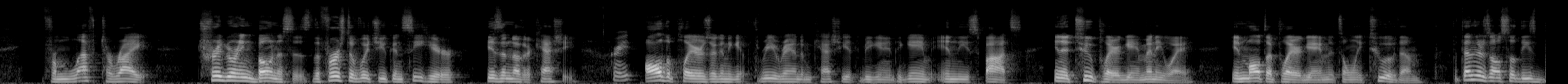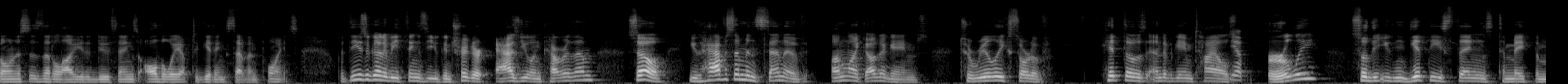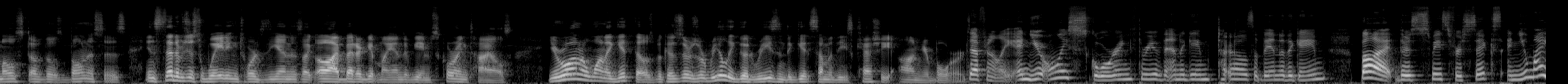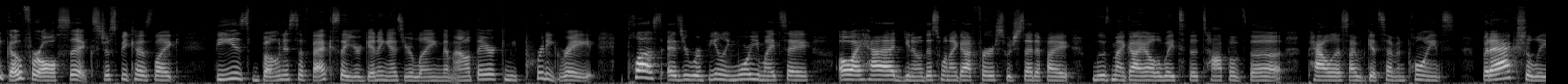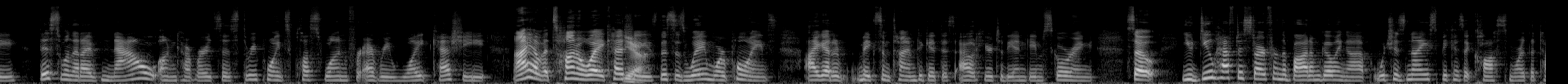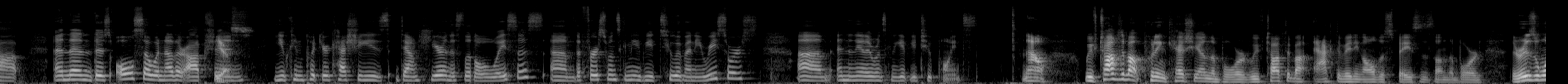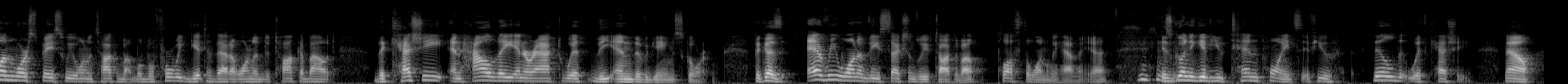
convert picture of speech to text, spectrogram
from left to right, triggering bonuses. The first of which you can see here is another Keshi Great. all the players are going to get three random Keshi at the beginning of the game in these spots in a two player game anyway. In multiplayer game, it's only two of them. But then there's also these bonuses that allow you to do things all the way up to getting seven points. But these are going to be things that you can trigger as you uncover them. So you have some incentive, unlike other games, to really sort of hit those end of game tiles Yep. early so that you can get these things to make the most of those bonuses instead of just waiting towards the end. It's like, oh, I better get my end of game scoring tiles. You're going to want to get those because there's a really good reason to get some of these Keshi on your board. Definitely. And you're only scoring three of the end of game tiles at the end of the game, but there's space for six, and you might go for all six just because, like, these bonus effects that you're getting as you're laying them out there can be pretty great. Plus, as you're revealing more, you might say, Oh, I had, you know, this one I got first, which said if I move my guy all the way to the top of the palace, I would get seven points. But actually, this one that I've now uncovered says three points plus one for every white Keshi. And I have a ton of white Keshis. Yeah. This is way more points. I got to make some time to get this out here to the end game scoring. So you do have to start from the bottom going up, which is nice because it costs more at the top. And then there's also another option. Yes. You can put your Keshis down here in this little oasis. Um, the first one's going to give you two of any resource, um, and then the other one's going to give you two points. Now, we've talked about putting Keshi on the board. We've talked about activating all the spaces on the board. There is one more space we want to talk about, but before we get to that, I wanted to talk about the Keshi and how they interact with the end of game scoring. Because every one of these sections we've talked about, plus the one we haven't yet, is going to give you 10 points if you've filled it with Keshi. Now,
